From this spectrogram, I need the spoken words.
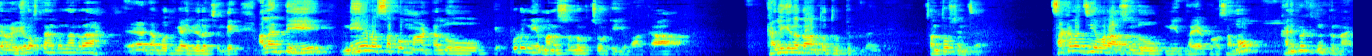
ఇరవై వేలు వస్తాయి అనుకున్నాను రా ఏటా బొత్తుగా ఐదు వేలు వచ్చింది. అలాంటి నీరసపు మాటలు ఎప్పుడు నీ మనస్సులో చోటు ఇవ్వక కలిగిన దాంతో తృప్తి పొందండి సంతోషించారు. సకల జీవరాశులు నీ దయ కోసము కనిపెట్టుకుంటున్నాయి.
